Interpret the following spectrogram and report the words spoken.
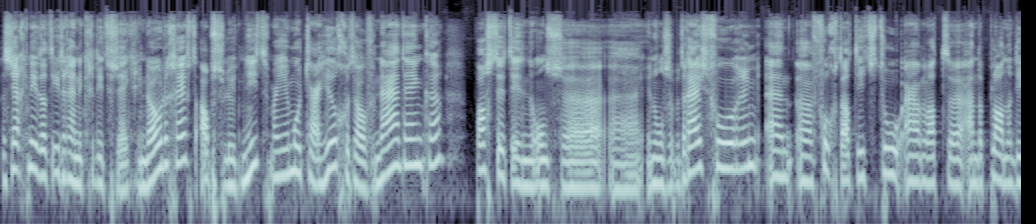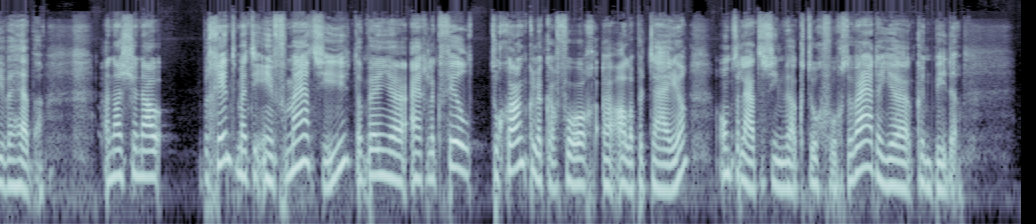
Dan zeg ik niet dat iedereen een kredietverzekering nodig heeft, absoluut niet. Maar je moet daar heel goed over nadenken. Past dit in onze, uh, in onze bedrijfsvoering en uh, voegt dat iets toe aan, wat, uh, aan de plannen die we hebben? En als je nou begint met die informatie, dan ben je eigenlijk veel toegankelijker voor alle partijen om te laten zien welke toegevoegde waarde je kunt bieden.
